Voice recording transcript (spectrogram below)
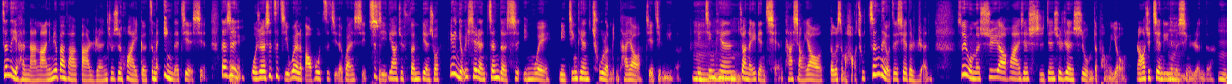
真的也很难啦，你没有办法把人就是画一个这么硬的界限。但是我觉得是自己为了保护自己的关系，自己一定要去分辨说，因为有一些人真的是因为你今天出了名，他要接近你的。你今嗯天赚了一点钱，他想要得什么好处？真的有这些的人，所以我们需要花一些时间去认识我们的朋友，然后去建立那个嗯信任的。嗯，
